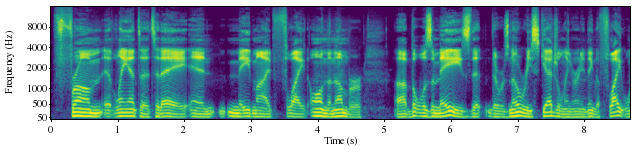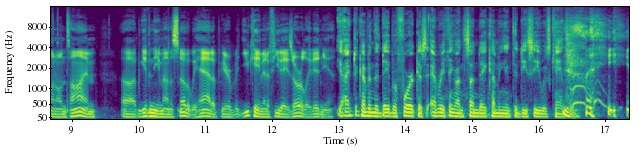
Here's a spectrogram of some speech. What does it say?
from Atlanta today and made my flight on the number, uh, but was amazed that there was no rescheduling or anything. The flight went on time. Uh, given the amount of snow that we had up here, but you came in a few days early, didn't you? Yeah, I had to come in the day before because everything on Sunday coming into DC was canceled. yeah.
